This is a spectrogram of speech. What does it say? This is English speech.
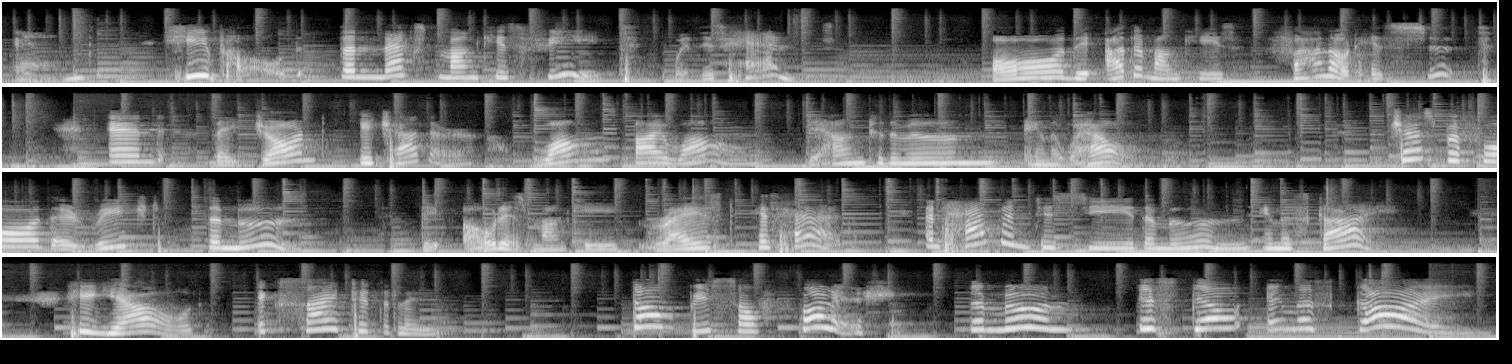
And he pulled the next monkey's feet with his hands. All the other monkeys followed his suit, and they joined each other one by one down to the moon in the well. Just before they reached the moon, the oldest monkey raised his head and happened to see the moon in the sky. He yelled excitedly, Don't be so foolish! The moon is still in the sky!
